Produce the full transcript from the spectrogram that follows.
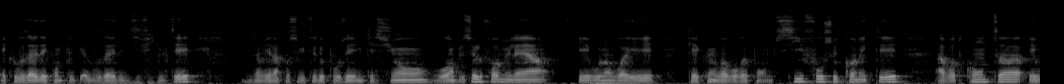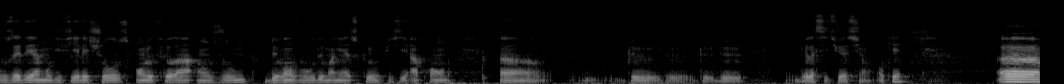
et que vous avez des vous avez des difficultés, vous avez la possibilité de poser une question, vous remplissez le formulaire et vous l'envoyez, quelqu'un va vous répondre. S'il faut se connecter à votre compte et vous aider à modifier les choses, on le fera en Zoom devant vous de manière à ce que vous puissiez apprendre euh, de, de, de, la situation. Ok? Euh,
